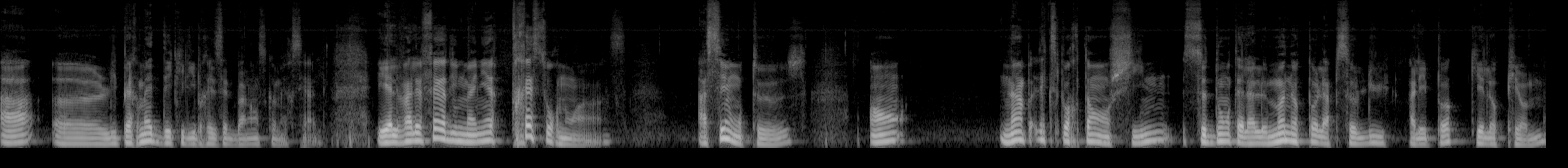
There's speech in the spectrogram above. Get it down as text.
à euh, lui permettre d'équilibrer cette balance commerciale. Et elle va le faire d'une manière très sournoise, assez honteuse, en exportant en Chine ce dont elle a le monopole absolu à l'époque, qui est l'opium.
